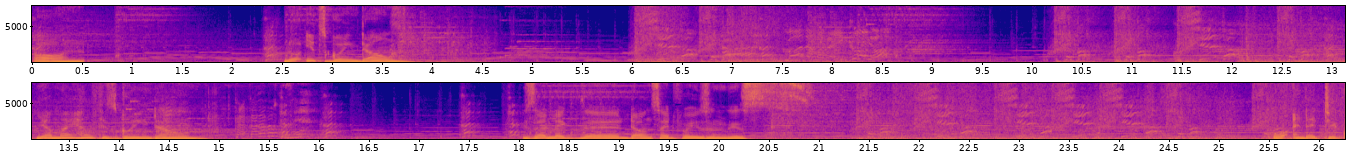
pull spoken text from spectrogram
Oh. No, it's going down. Yeah, my health is going down. Is that like the downside for using this? Oh, and I take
